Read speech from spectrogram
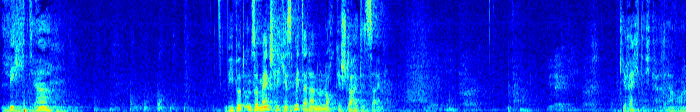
Licht, ja. Wie wird unser menschliches Miteinander noch gestaltet sein? Gerechtigkeit. Gerechtigkeit, jawohl.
